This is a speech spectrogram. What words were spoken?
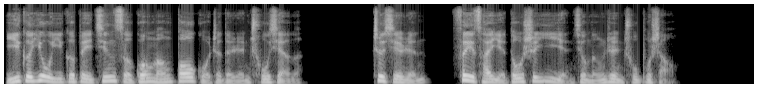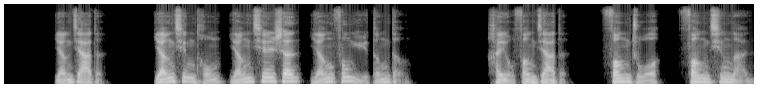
一个又一个被金色光芒包裹着的人出现了。这些人，废材也都是一眼就能认出不少。杨家的杨青桐、杨千山、杨风雨等等，还有方家的方卓、方青兰。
